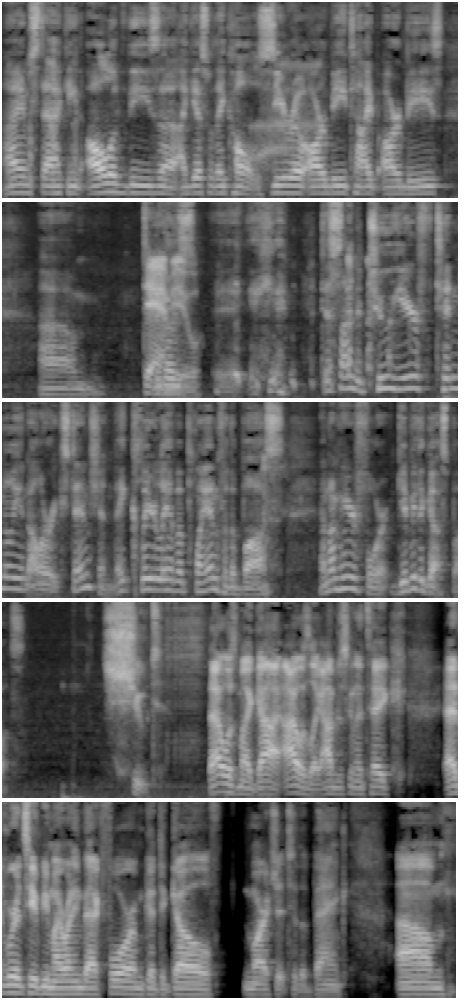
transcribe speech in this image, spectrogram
I am stacking all of these. Uh, I guess what they call zero RB type RBs. damn Because you. just signed a two-year, ten million dollar extension. They clearly have a plan for the bus, and I'm here for it. Give me the Gus bus. Shoot. That was my guy. I was like, I'm just going to take Edwards. He'd be my running back four. I'm good to go. March it to the bank. Um,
